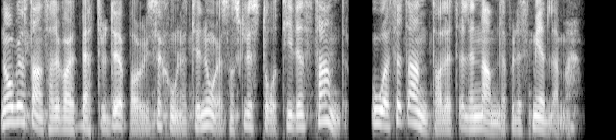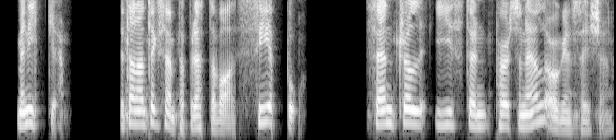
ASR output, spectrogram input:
Någonstans hade det varit bättre att döpa organisationer till några som skulle stå tidens tand, oavsett antalet eller namnet på dess medlemmar. Men icke. Ett annat exempel på detta var CEPO, Central Eastern Personnel Organization,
